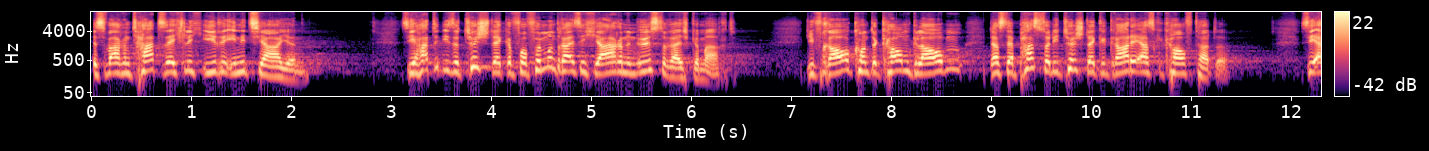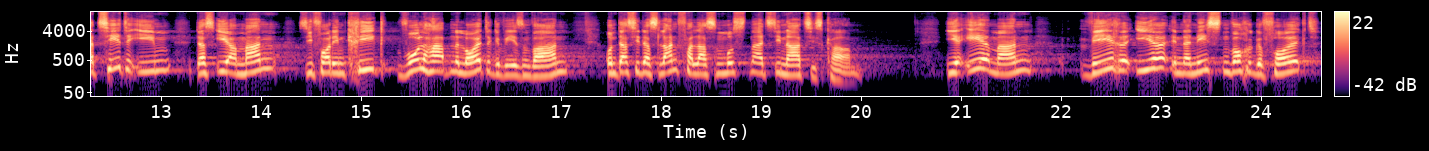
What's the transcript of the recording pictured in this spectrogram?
es waren tatsächlich ihre Initialien. Sie hatte diese Tischdecke vor 35 Jahren in Österreich gemacht. Die Frau konnte kaum glauben, dass der Pastor die Tischdecke gerade erst gekauft hatte. Sie erzählte ihm, dass ihr Mann sie vor dem Krieg wohlhabende Leute gewesen waren und dass sie das Land verlassen mussten, als die Nazis kamen. Ihr Ehemann wäre ihr in der nächsten Woche gefolgt,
